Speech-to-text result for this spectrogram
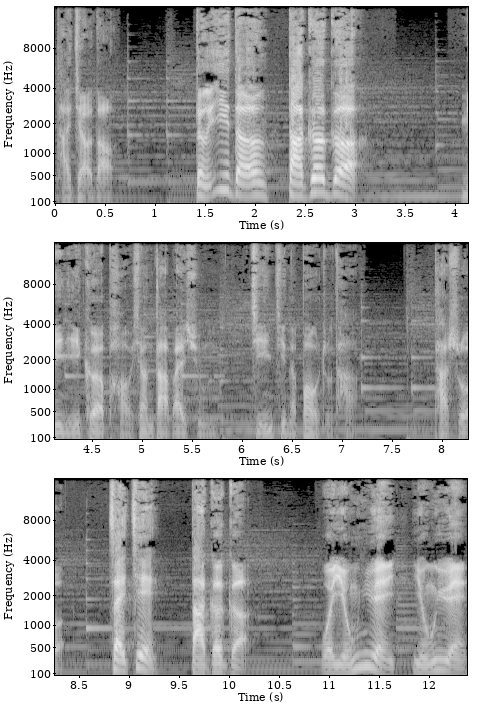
他叫道：“等一等，大哥哥！”米尼克跑向大白熊，紧紧的抱住他。他说：“再见，大哥哥，我永远、永远、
